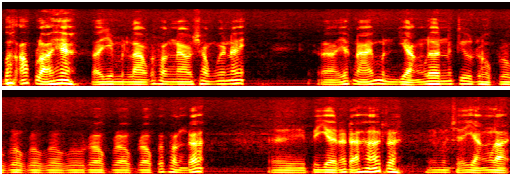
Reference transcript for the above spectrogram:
bắt ốc lại ha. Tại vì mình làm cái phần nào xong cái nấy. Là giấc nãy mình dặn lên nó kêu rột rột rột rột rột rột rột, rột cái phần đó. Thì bây giờ nó đã hết rồi thì mình sẽ dặn lại.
